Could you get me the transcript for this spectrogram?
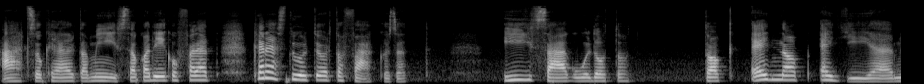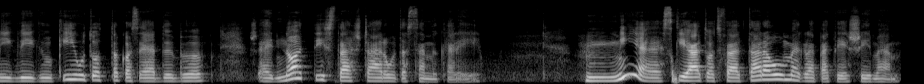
átszokelt a mély szakadékok felett, keresztül tört a fák között. Így száguldott futottak egy nap, egy éjjel, míg végül kijutottak az erdőből, és egy nagy tisztás tárult a szemük elé. Mi ez? kiáltott fel Tarao meglepetésében.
